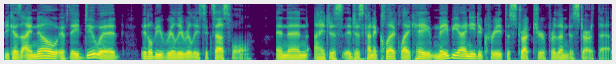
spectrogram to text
because I know if they do it, it'll be really, really successful. And then I just, it just kind of clicked like, hey, maybe I need to create the structure for them to start that.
